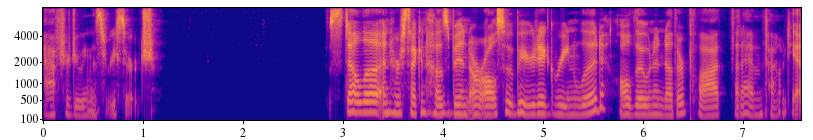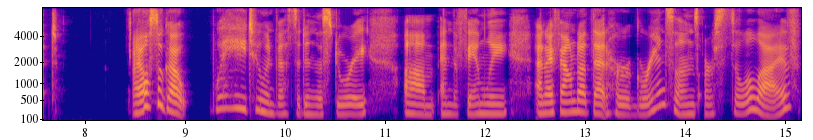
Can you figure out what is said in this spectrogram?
after doing this research. Stella and her second husband are also buried at Greenwood, although in another plot that I haven't found yet. I also got way too invested in the story um, and the family, and I found out that her grandsons are still alive,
